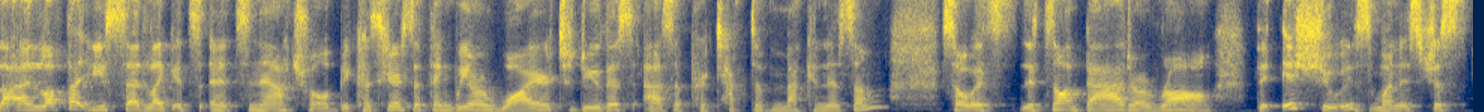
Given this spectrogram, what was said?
I love that you said like it's it's natural because here's the thing we are wired to do this as a protective mechanism. So it's it's not bad or wrong. The issue is when it's just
